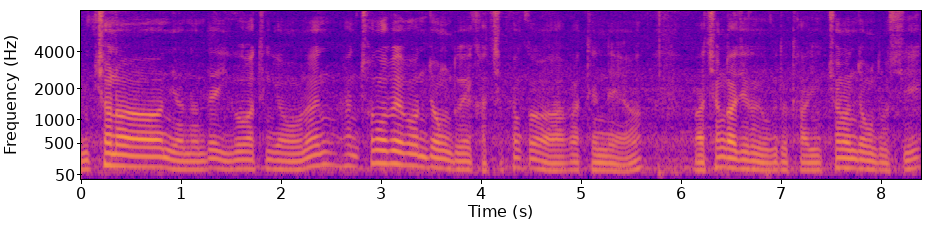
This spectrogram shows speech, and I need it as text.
6,000원이었는데 이거 같은 경우는 한 1,500원 정도의 가치 평가가 됐네요. 마찬가지로 여기도 다 6,000원 정도씩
